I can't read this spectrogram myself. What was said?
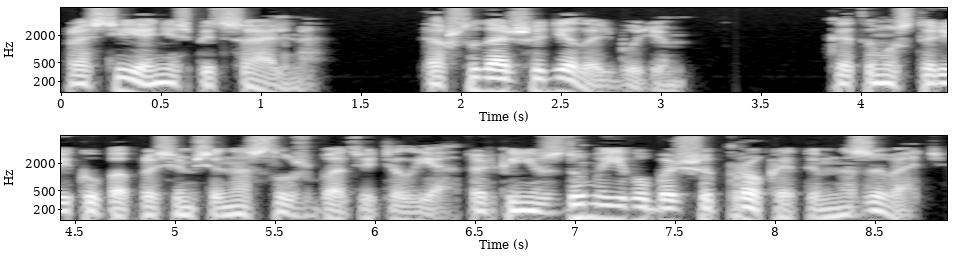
Прости, я не специально. Так что дальше делать будем? К этому старику попросимся на службу, ответил я. Только не вздумай его больше проклятым называть.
